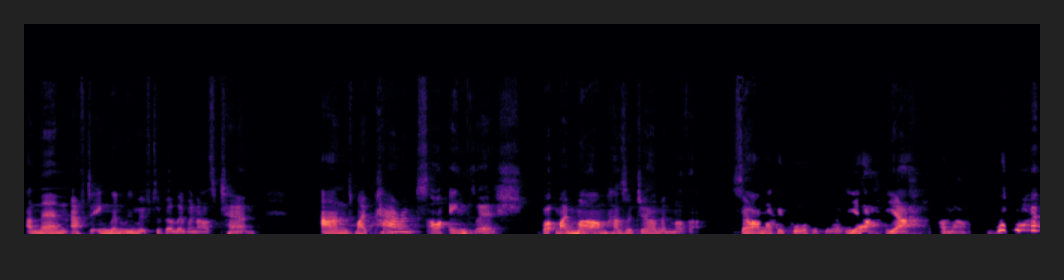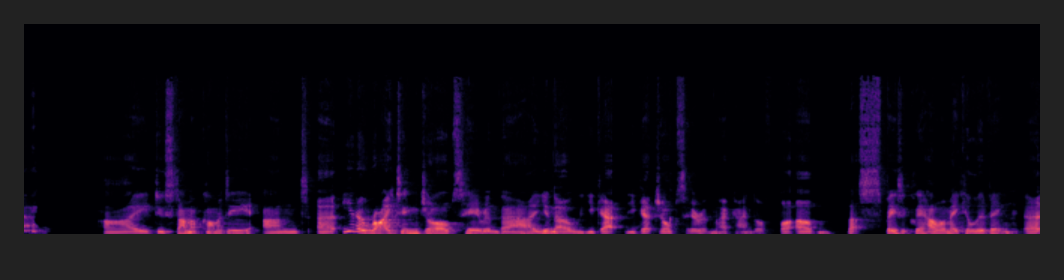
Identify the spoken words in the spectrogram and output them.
And then after England, we moved to Berlin when I was 10. And my parents are English, but my mum has a German mother. So I'm like a quarter German. Yeah, yeah, I know. I do stand-up comedy and uh, you know writing jobs here and there. You know, you get you get jobs here and there, kind of. But um, that's basically how I make a living. Uh,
